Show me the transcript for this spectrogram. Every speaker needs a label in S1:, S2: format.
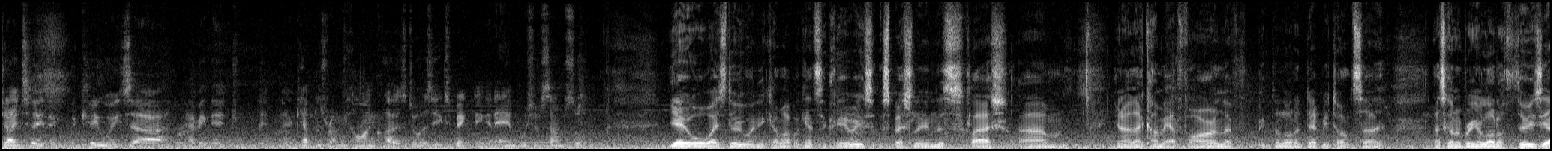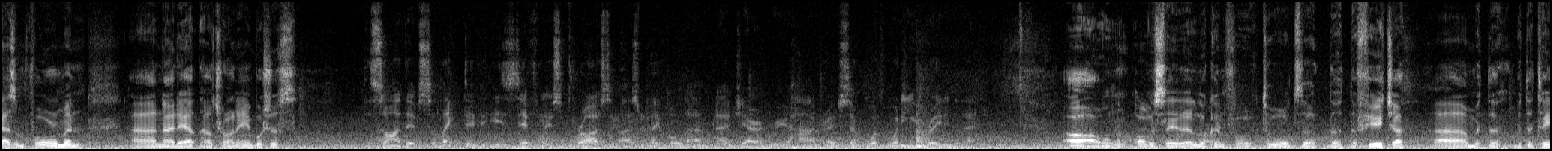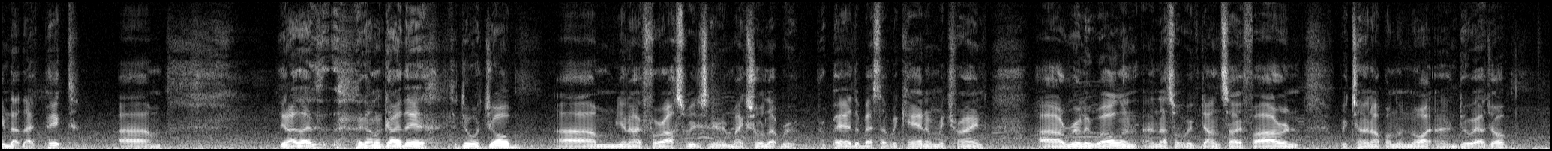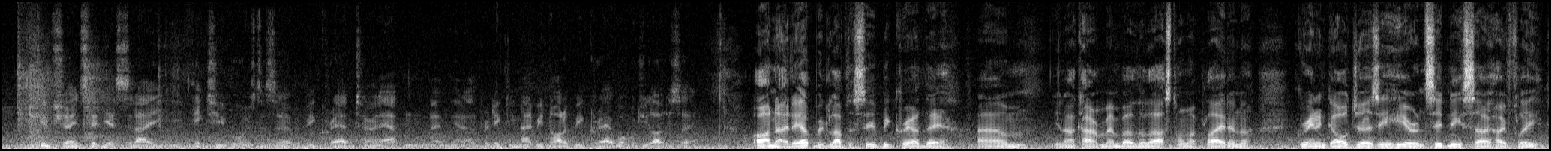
S1: JT, the, the Kiwis are having their, their, their captains run behind closed doors. Are you expecting an ambush of some sort?
S2: Yeah, you always do when you come up against the Kiwis, especially in this clash. Um, you know, they come out firing, they've picked a lot of debutants, so that's going to bring a lot of enthusiasm for them, and uh, no doubt they'll try and ambush us.
S1: The side they've selected is definitely a surprise to most people. Um, no Jared Waerea-Hargreaves. So, what, what do you read into that?
S2: Oh, well, obviously they're looking for towards the, the, the future um, with the with the team that they've picked. Um, you know, they're, going to go there to do a job. Um, you know, for us, we just need to make sure that we're prepared the best that we can and we train uh, really well, and, and that's what we've done so far. And we turn up on the night and do our job.
S1: Tim Sheens said yesterday he thinks you boys deserve a big crowd turnout, and, and you know, predicting maybe not a big crowd. What would you like to see?
S2: Oh, no doubt. We'd love to see a big crowd there. Um, you know, I can't remember the last time I played in a green and gold jersey here in Sydney, so hopefully,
